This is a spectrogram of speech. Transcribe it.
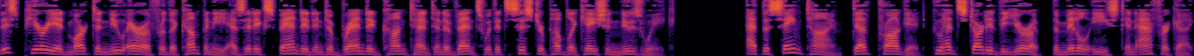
This period marked a new era for the company as it expanded into branded content and events with its sister publication Newsweek. At the same time, Dev Pragad, who had started the Europe, the Middle East and Africa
